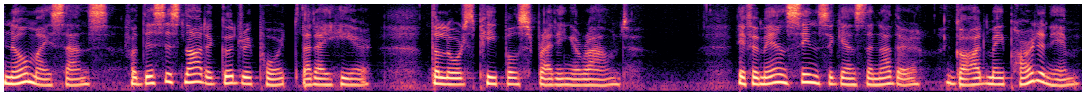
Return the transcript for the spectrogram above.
No, my sons, for this is not a good report that I hear, the Lord's people spreading around. If a man sins against another, God may pardon him,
